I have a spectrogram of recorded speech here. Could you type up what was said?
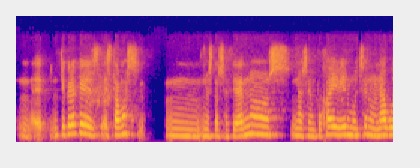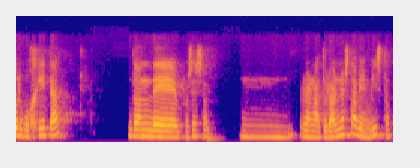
Eh, yo creo que estamos, mm, nuestra sociedad nos, nos, empuja a vivir mucho en una burbujita donde, pues eso, lo natural no está bien visto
